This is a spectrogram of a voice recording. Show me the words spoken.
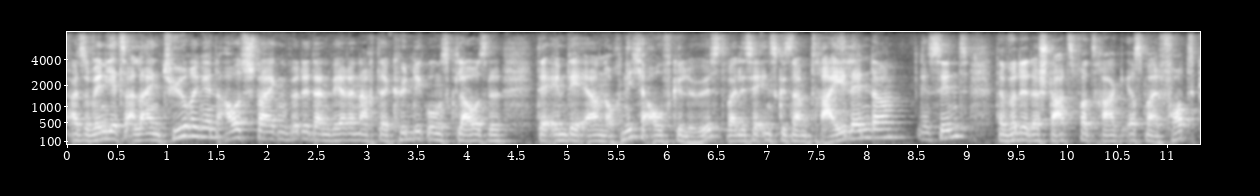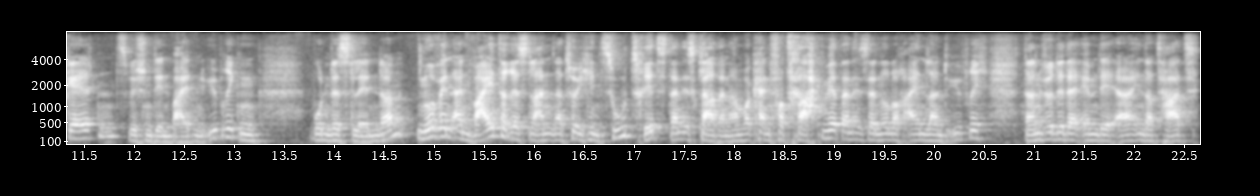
Also wenn jetzt allein Thüringen aussteigen würde, dann wäre nach der Kündigungsklausel der MDR noch nicht aufgelöst, weil es ja insgesamt drei Länder sind. Dann würde der Staatsvertrag erstmal fortgelten zwischen den beiden übrigen Bundesländern. Nur wenn ein weiteres Land natürlich hinzutritt, dann ist klar, dann haben wir keinen Vertrag mehr, dann ist ja nur noch ein Land übrig. Dann würde der MDR in der Tat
